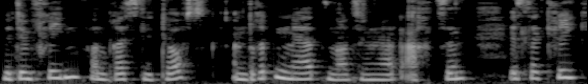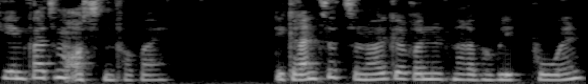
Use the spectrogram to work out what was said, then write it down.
Mit dem Frieden von Brest-Litovsk am 3. März 1918 ist der Krieg jedenfalls im Osten vorbei. Die Grenze zur neu gegründeten Republik Polen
